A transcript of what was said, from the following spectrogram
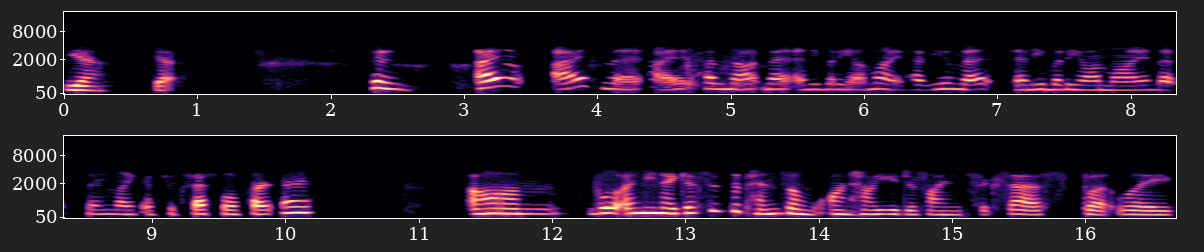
Yeah, yeah. Because I I've met I have not met anybody online. Have you met anybody online that's been like a successful partner? Um well, I mean, I guess it depends on on how you define success, but like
